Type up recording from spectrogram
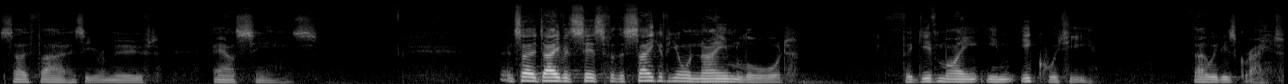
so far has he removed our sins. And so David says, For the sake of your name, Lord, forgive my iniquity, though it is great.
